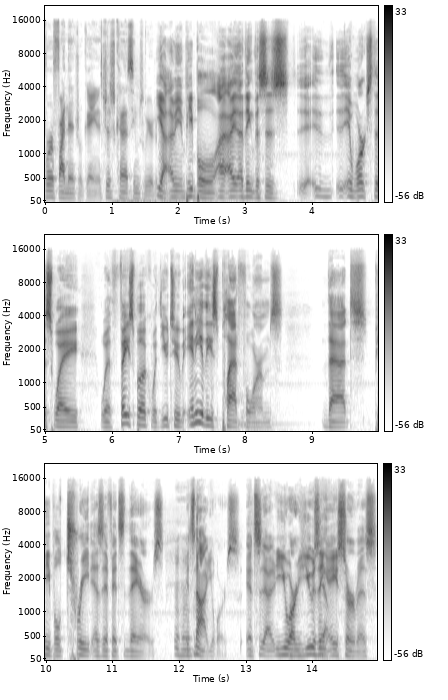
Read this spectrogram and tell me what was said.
for a financial gain. It just kind of seems weird. to me. Yeah, I mean, people. I, I- think this is. It, it works this way with Facebook, with YouTube, any of these platforms that people treat as if it's theirs. It's not yours. It's uh, you are using a service,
